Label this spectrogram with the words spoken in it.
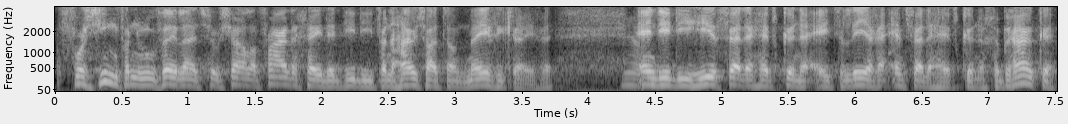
voorzien van een hoeveelheid sociale vaardigheden... die hij van huis uit had meegekregen. En die hij hier verder heeft kunnen etaleren en verder heeft kunnen gebruiken.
